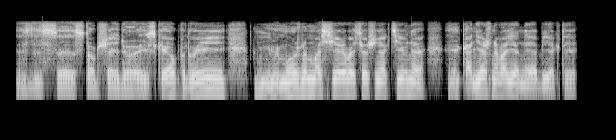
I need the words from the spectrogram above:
с, с Top Shadow и Scalp. Ну и можно массировать очень активно, э, конечно, военные объекты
